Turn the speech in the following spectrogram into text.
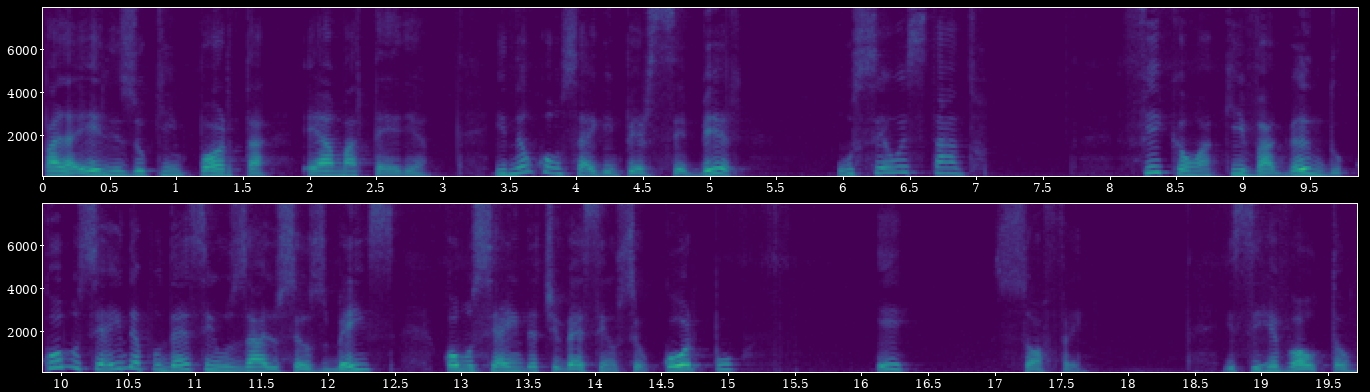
para eles o que importa é a matéria e não conseguem perceber o seu estado ficam aqui vagando como se ainda pudessem usar os seus bens, como se ainda tivessem o seu corpo e sofrem. E se revoltam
